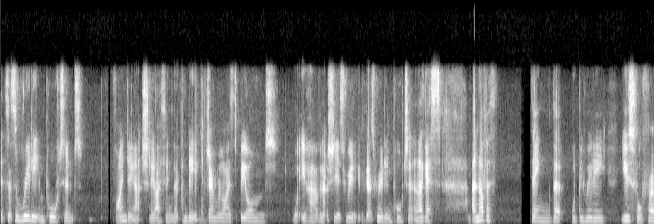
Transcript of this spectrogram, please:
it's, it's a really important finding. Actually, I think that can be generalised beyond what you have, and actually, it's really that's really important. And I guess another thing that would be really useful for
